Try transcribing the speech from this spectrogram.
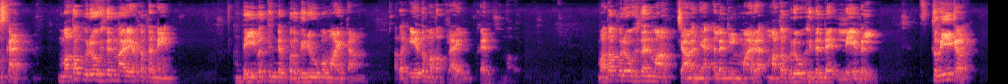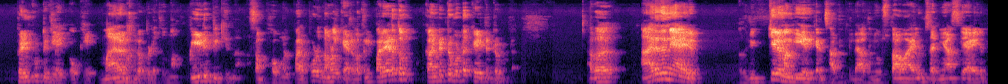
നമസ്കാരം. മതപുരോഹിതന്മാരെയൊക്കെ തന്നെ ദൈവത്തിന്റെ പ്രതിരൂപമായിട്ടാണ്. അത് ഏത് മതത്തിലായാലും കരുതുന്നത്. മതപുരോഹിതന്മാർ ചമഞ്ഞ് അല്ലെങ്കിൽ മര മതപുരോഹിതന്റെ ലേബൽ സ്ത്രീകൾ പെൺകുട്ടികളെ ഒക്കെ മാനഭംഗപ്പെടുത്തുന്ന പീഡിപ്പിക്കുന്ന സംഭവങ്ങൾ പലപ്പോഴും നമ്മൾ കേരളത്തിൽ പലയിടത്തും കണ്ടിട്ടുമുണ്ട് കേട്ടിട്ടുമുണ്ട്. അത് ആര് തന്നെയായാലും ഒരിക്കലും അംഗീകരിക്കാൻ സാധിക്കില്ല. അതിന് ഉസ്താവായാലും സന്യാസിയായാലും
